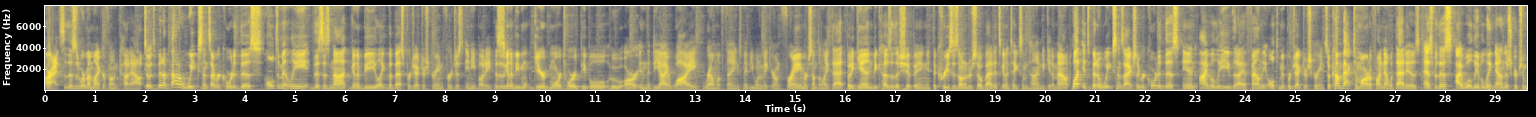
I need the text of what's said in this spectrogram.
all right, so this is where my microphone cut out. So it's been about a week since I recorded this. Ultimately, this is not gonna be like the best projector screen for just anybody. This is gonna be geared more toward people who are in the DIY realm of things. Maybe you wanna make your own frame or something like that. But again, because of the shipping, the creases on it are so bad, it's gonna take some time to get them out. But it's been a week since I actually recorded this, and I believe that I have found the ultimate projector screen. So come back tomorrow to find out what that is. As for this, I will leave a link down in the description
